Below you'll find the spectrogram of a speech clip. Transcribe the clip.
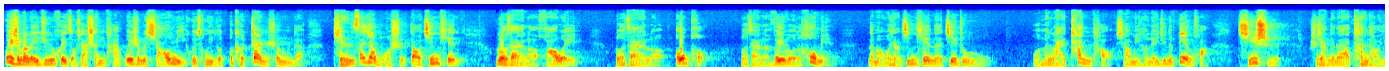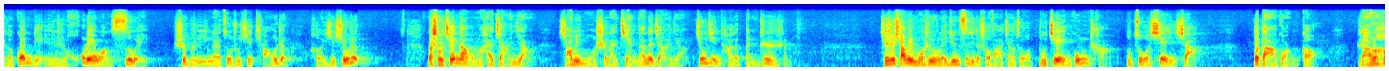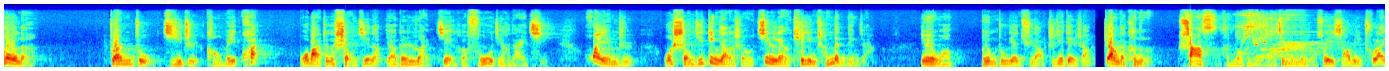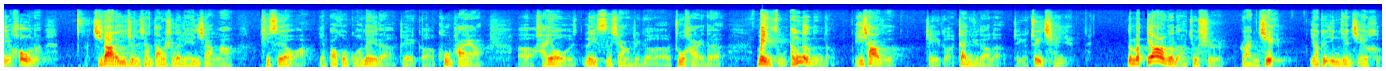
为什么雷军会走下神坛？为什么小米会从一个不可战胜的铁人三项模式，到今天落在了华为、落在了 OPPO、落在了 vivo 的后面？那么，我想今天呢，借助我们来探讨小米和雷军的变化，其实是想跟大家探讨一个观点，也就是互联网思维。是不是应该做出一些调整和一些修正？那首先呢，我们还讲一讲小米模式，来简单的讲一讲究竟它的本质是什么。其实小米模式用雷军自己的说法叫做不建工厂、不做线下、不打广告，然后呢专注极致、口碑快。我把这个手机呢要跟软件和服务结合在一起。换言之，我手机定价的时候尽量贴近成本定价，因为我。不用中间渠道，直接电商，这样的可能杀死很多很多的这个竞争对手。所以小米出来以后呢，极大的抑制了像当时的联想啊、TCL 啊，也包括国内的这个酷派啊，呃，还有类似像这个珠海的魅族等等等等，一下子这个占据到了这个最前沿。那么第二个呢，就是软件要跟硬件结合。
